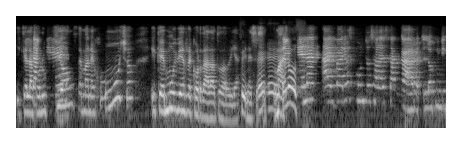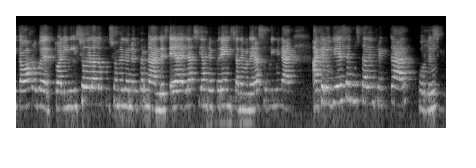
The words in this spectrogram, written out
Y que la corrupción se manejó mucho y que es muy bien recordada todavía. en ese eh, hay varios puntos a destacar. Lo que indicaba Roberto al inicio de la locución de Leonel Fernández, él hacía referencia de manera subliminal a que le hubiese gustado enfrentar, por decir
